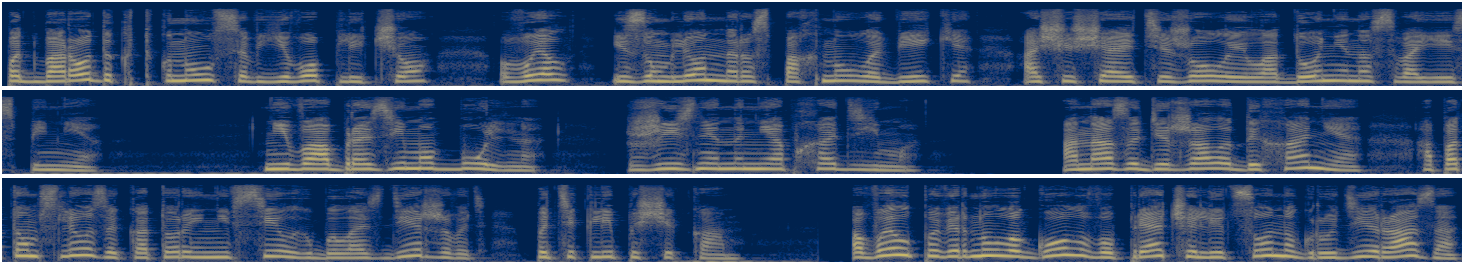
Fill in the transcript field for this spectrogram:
Подбородок ткнулся в его плечо, Вэл изумленно распахнула веки, ощущая тяжелые ладони на своей спине. Невообразимо больно, жизненно необходимо. Она задержала дыхание, а потом слезы, которые не в силах была сдерживать, потекли по щекам. Вэл повернула голову, пряча лицо на груди Раза,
